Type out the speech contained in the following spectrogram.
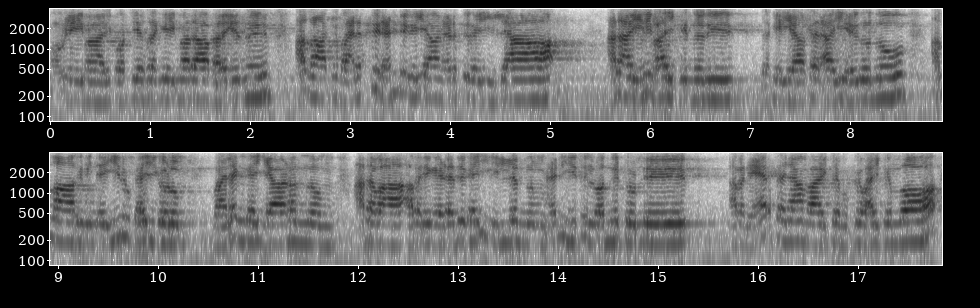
മൗലിമാരി കുറച്ച് സംഖ്യയും പറയുന്നു അതാക്ക് വലത്ത് രണ്ട് കൈയാണ് എടുത്തു കൈയില്ല. അതാ ഇനി വായിക്കുന്നത്. സഖിയാസരായി എഴുതുന്നു അള്ളാഹുവിന്റെ ഇരു കൈകളും വലം കൈയാണെന്നും അഥവാ അവന് ഇടത് കൈ ഇല്ലെന്നും ഹരീസിൽ വന്നിട്ടുണ്ട്. അപ്പൊ നേരത്തെ ഞാൻ വായിച്ച ബുക്ക് വായിക്കുമ്പോ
